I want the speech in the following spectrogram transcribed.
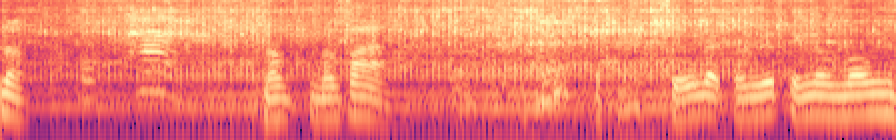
Nó nó nó vàng Xuống là không biết tiếng mông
